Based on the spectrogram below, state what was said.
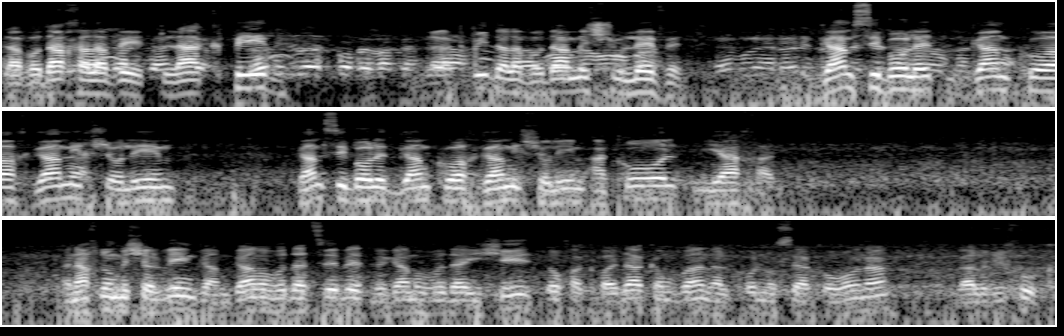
זה עבודה חלבית. להקפיד, להקפיד על עבודה משולבת. גם סיבולת, גם כוח, גם מכשולים, גם סיבולת, גם כוח, גם מכשולים, הכל יחד. אנחנו משלבים גם, גם עבודת צוות וגם עבודה אישית, תוך הקפדה כמובן על כל נושא הקורונה ועל ריחוק.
